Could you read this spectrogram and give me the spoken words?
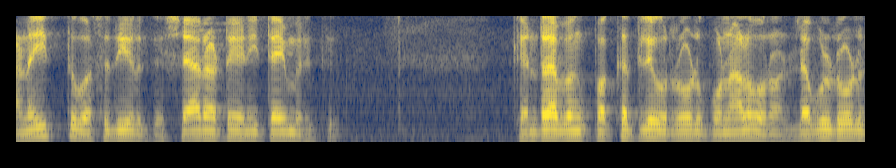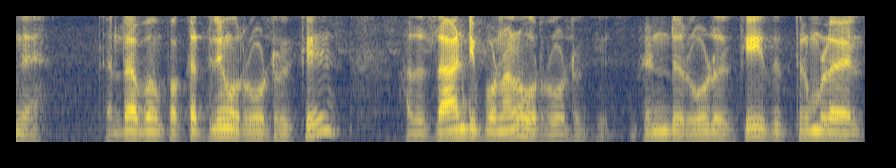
அனைத்து வசதியும் இருக்குது ஷேர் ஆட்டோ எனி டைம் இருக்குது கனரா பேங்க் பக்கத்துலேயே ஒரு ரோடு போனாலும் வரும். டபுள் ரோடுங்க. கனரா பேங்க் பக்கத்துலேயும் ஒரு ரோடு இருக்குது அதை தாண்டி போனாலும் ஒரு ரோடு இருக்குது ரெண்டு ரோடு இருக்குது இது திருமலை வயல்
